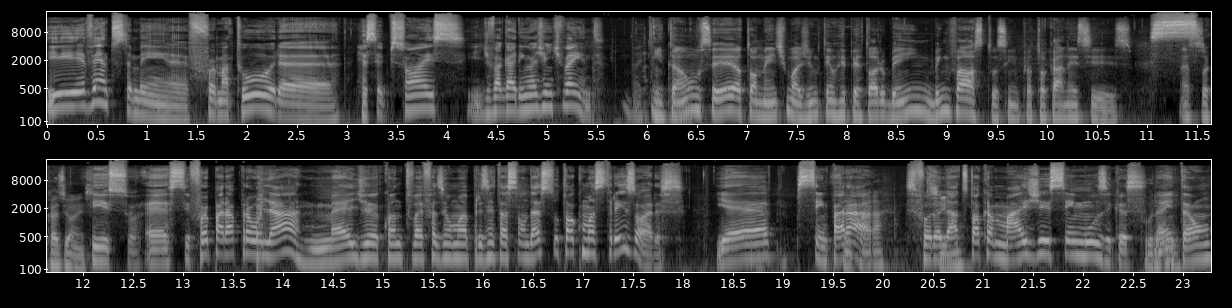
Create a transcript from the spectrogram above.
E eventos também, é, formatura, recepções, e devagarinho a gente vai indo. Vai. Então você atualmente imagino que tem um repertório bem, bem vasto, assim, pra tocar nesses, nessas ocasiões. Isso. É, se for parar pra olhar, em média, quando tu vai fazer uma apresentação dessa, tu toca umas três horas. E é sem parar. parar. Se for Sim. olhar, tu toca mais de 100 músicas, Por né? aí. Então,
